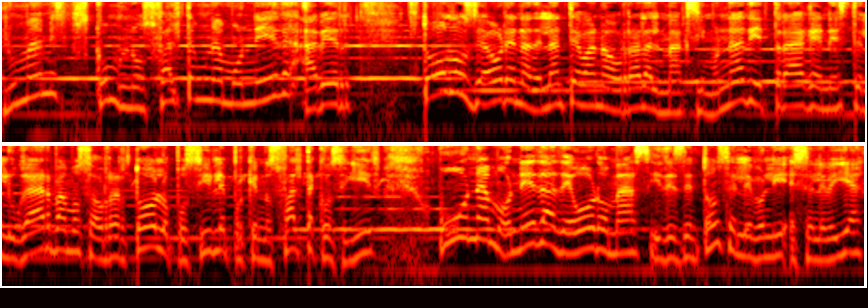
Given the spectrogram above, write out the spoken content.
No mames, pues ¿cómo? Nos falta una moneda. A ver, todos de ahora en adelante van a ahorrar al máximo. Nadie traga en este lugar. Vamos a ahorrar todo lo posible porque nos falta conseguir una moneda de oro más. Y desde entonces se le veía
